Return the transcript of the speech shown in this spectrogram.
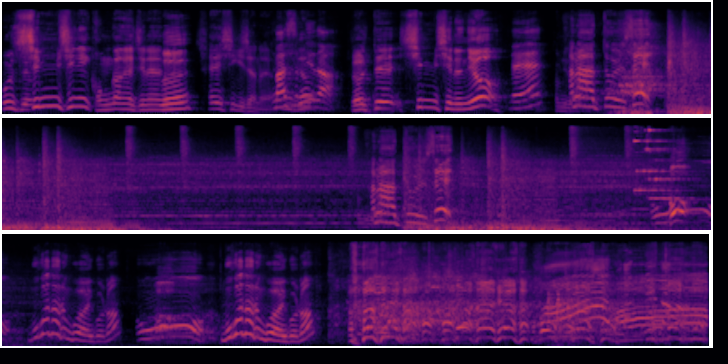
보여주세요. 심신이 건강해지는 네. 채식이잖아요. 맞습니다. 그럴 때 심신은요? 네. 하나, 둘, 셋. 하나, 둘, 셋. 어? 뭐가 다른 거야, 이거랑? 오, 뭐가 다른 거야, 이거랑? 아,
